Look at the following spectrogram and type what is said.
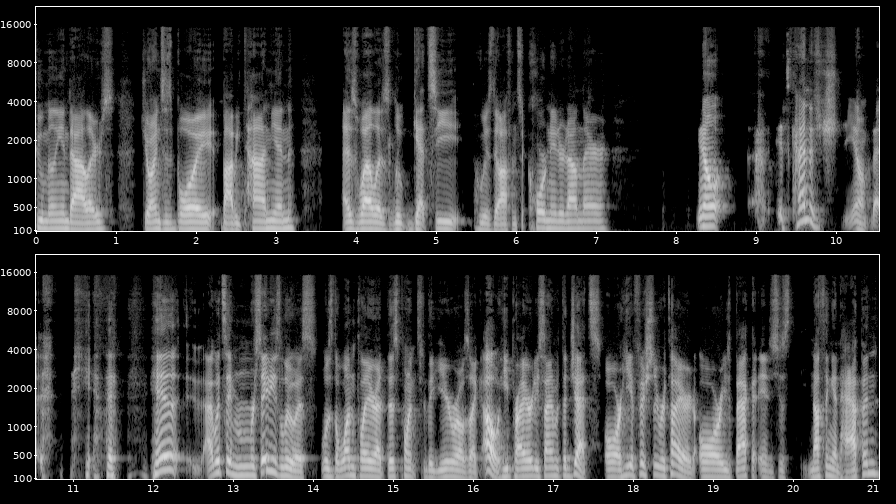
$2 million. Joins his boy, Bobby Tonyan, as well as Luke Getsy, who is the offensive coordinator down there. You know, it's kind of, you know, him, I would say Marcedes Lewis was the one player at this point through the year where I was like, oh, he probably already signed with the Jets, or he officially retired, or he's back. It's just nothing had happened.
